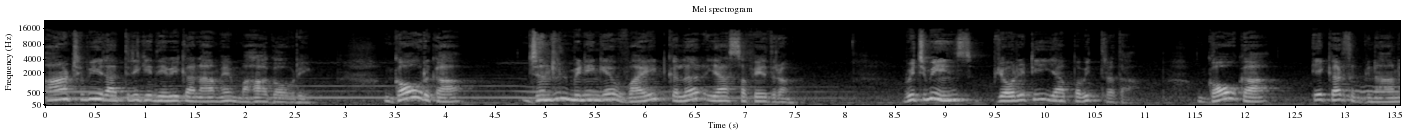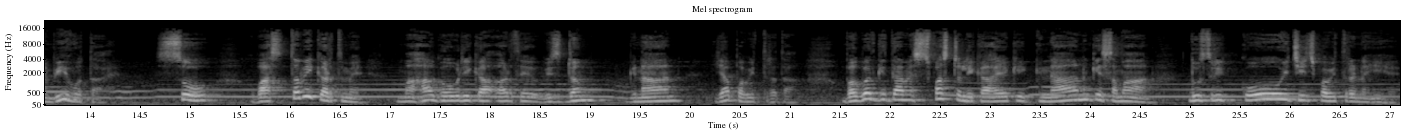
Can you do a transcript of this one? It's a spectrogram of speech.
आठवीं रात्रि की देवी का नाम है महागौरी। गौर का जनरल मीनिंग है वाइट कलर या सफ़ेद रंग विच मीन्स प्योरिटी या पवित्रता। गौ का एक अर्थ ज्ञान भी होता है। सो so, वास्तविक अर्थ में महागौरी का अर्थ है विजडम ज्ञान या पवित्रता। भगवत गीता में स्पष्ट लिखा है कि ज्ञान के समान दूसरी कोई चीज़ पवित्र नहीं है।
